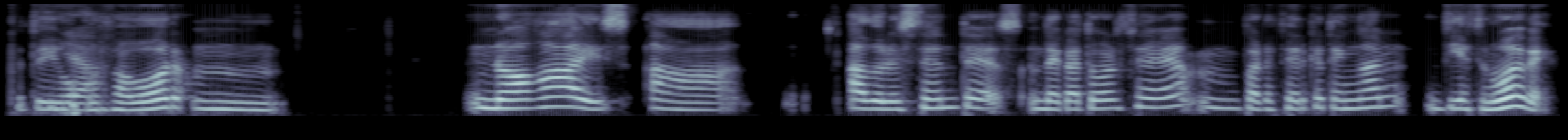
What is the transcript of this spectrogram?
Pero te digo, por Ya, favor, mm, no hagáis a adolescentes de 14 mm, parecer que tengan 19.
